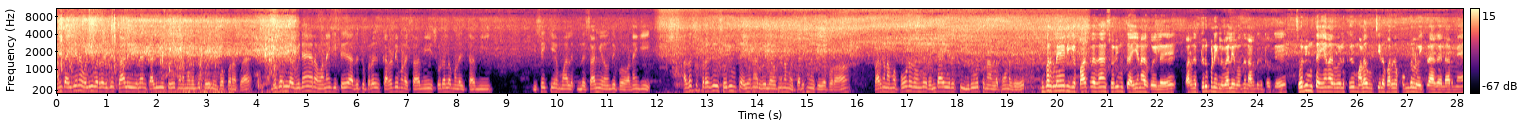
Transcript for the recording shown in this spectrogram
அந்த ஐயனை வழிபடுறதுக்கு காளியெல்லாம் கழுவிட்டு இப்போ நம்ம வந்து கோயிலுக்கு போகிறப்ப போகிறோம் இப்போ. முதல்ல விநாயகரை வணங்கிட்டு அதுக்கு பிறகு கரடிமலை சாமி சுடலமலை சாமி இசைக்கியம்மாள் இந்த சாமியை வந்து இப்போ வணங்கி அதுக்கு பிறகு சொரிமுத்து ஐயனார் கோயிலில் வந்து நம்ம தரிசனம் செய்ய போகிறோம் பாருங்கள் நம்ம போனது வந்து ரெண்டாயிரத்தி இருபத்தி நாலில் போனது. நண்பர்களே நீங்கள் பார்க்குறது தான் சொரிமுத்து ஐயனார் கோயில். பாருங்கள் திருப்பணிகள் வேலைகள் வந்து நடந்துக்கிட்டு இருக்கு. சொரிமுத்து ஐயனார் கோயிலுக்கு மலை உச்சியில் பாருங்கள் பொங்கல் வைக்கிறாங்க எல்லாருமே.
